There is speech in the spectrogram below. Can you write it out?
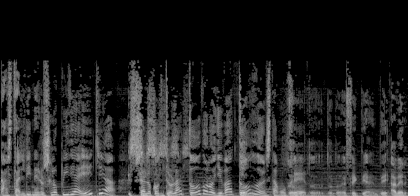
hasta el dinero se lo pide a ella. o sea, Sí, lo sí, controla todo, lo lleva todo, esta mujer. Todo, todo, todo, efectivamente. A ver,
